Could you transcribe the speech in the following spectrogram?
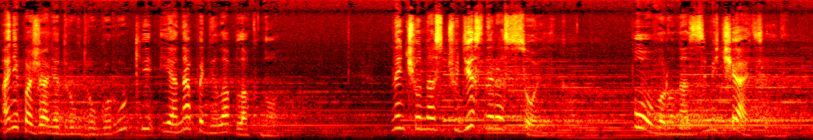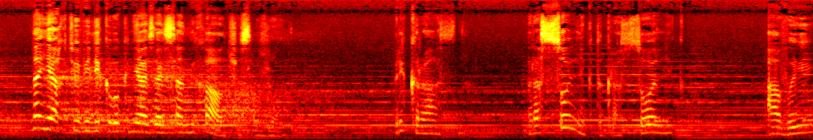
Они пожали друг другу руки, и она подняла блокнот. Нынче у нас чудесный рассольник. Повар у нас замечательный. На яхте у великого князя Александра Михайловича служил. Прекрасно. Рассольник так рассольник. А вы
